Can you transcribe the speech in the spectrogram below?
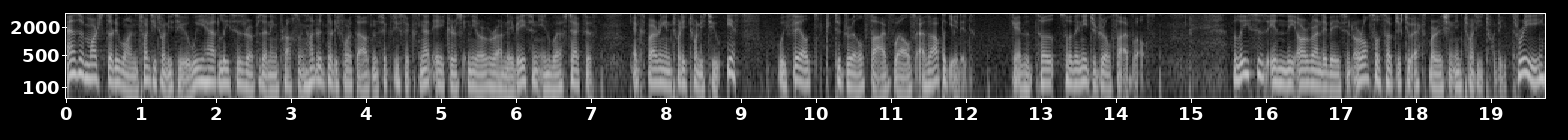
As of March 31, 2022, we had leases representing approximately 134,066 net acres in the Oro Grande Basin in West Texas, expiring in 2022 if we failed to drill five wells as obligated. Okay, so, so they need to drill five wells. The leases in the Oro Grande Basin are also subject to expiration in 2023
